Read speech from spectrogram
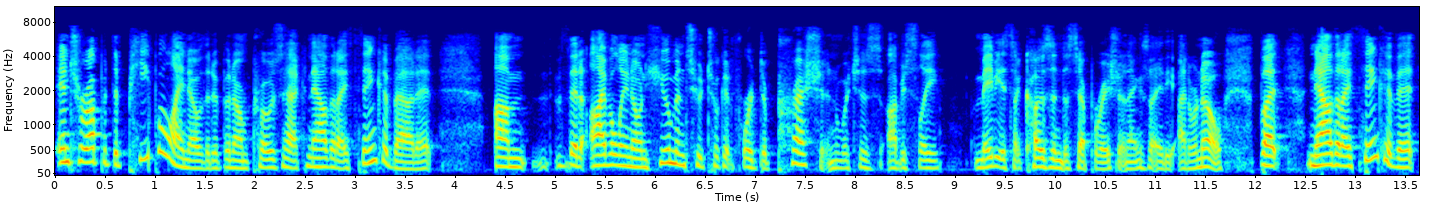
interrupt. But the people I know that have been on Prozac, now that I think about it, um, that I've only known humans who took it for depression, which is obviously maybe it's a cousin to separation anxiety i don't know. But now that i think of it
